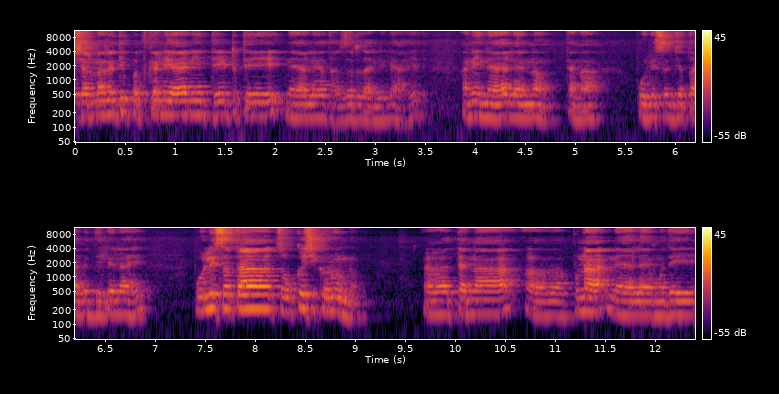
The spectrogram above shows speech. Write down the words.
शरणागती पत्करली आहे आणि थेट ते न्यायालयात हजर झालेले आहेत. आणि न्यायालयानं त्यांना पोलिसांच्या ताब्यात दिलेलं आहे. पोलीस आता चौकशी करून त्यांना पुन्हा न्यायालयामध्ये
